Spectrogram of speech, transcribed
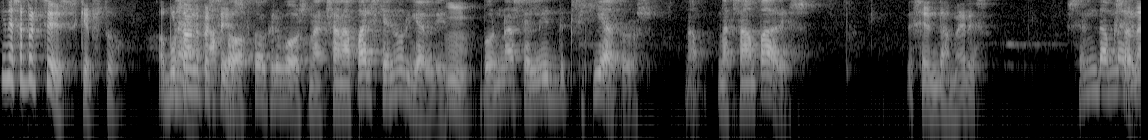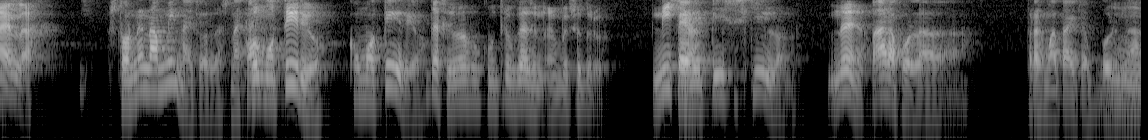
Είναι σαν purchase, σκέψου το. Θα μπορούσε να είναι purchase. Ναι, αυτό, αυτό ακριβώς. Να ξαναπάρεις καινούργια lead. Μπορεί να είσαι lead ψυχίατρος. Να, να ξαναπάρεις. Σε 90 μέρες. Σε 90 μέρες. Ξανά έλα. στον ένα μήνα κιόλας. Να κάνει Κομμωτήριο. κομμωτήριο. Εντάξει, εγώ κομμωτήριο βγάζει ένα περισσότερο. Νύχια. Περιποίησης σκύλων. Ναι. Πάρα πολλά πραγματάκια που μπορεί να.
